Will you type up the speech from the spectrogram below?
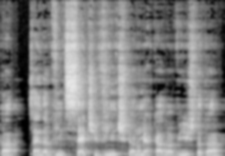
tá? Saindo a 27,20 tá? no mercado à vista, tá?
